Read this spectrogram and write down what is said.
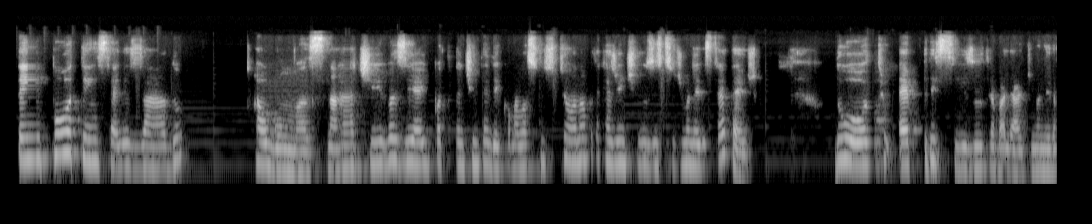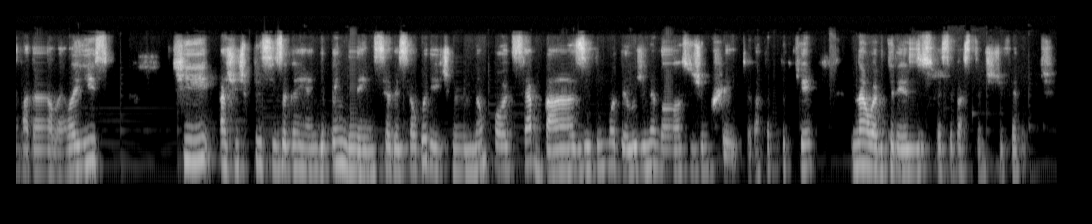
tem potencializado algumas narrativas e é importante entender como elas funcionam para que a gente use isso de maneira estratégica. Do outro, é preciso trabalhar de maneira paralela a isso, que a gente precisa ganhar independência desse algoritmo. Ele não pode ser a base do modelo de negócio de um creator, até porque na Web3 isso vai ser bastante diferente.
